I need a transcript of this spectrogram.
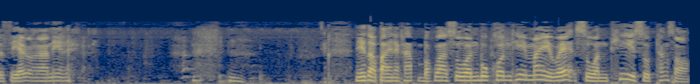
จะเสียกับงานนี่นะ นี่ต่อไปนะครับ บอกว่าส่วนบุคคลที่ไม่แวะส่วนที่สุดทั้งสอง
